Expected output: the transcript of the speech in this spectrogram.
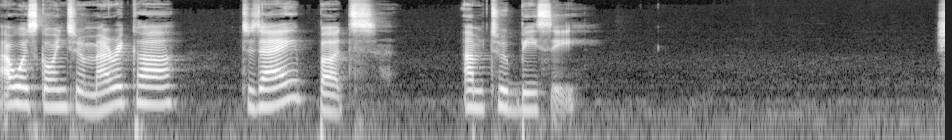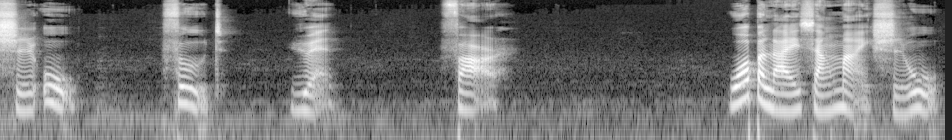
I was going to America today, but I'm too busy. 食物 food 远 far。我本来想买食物，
